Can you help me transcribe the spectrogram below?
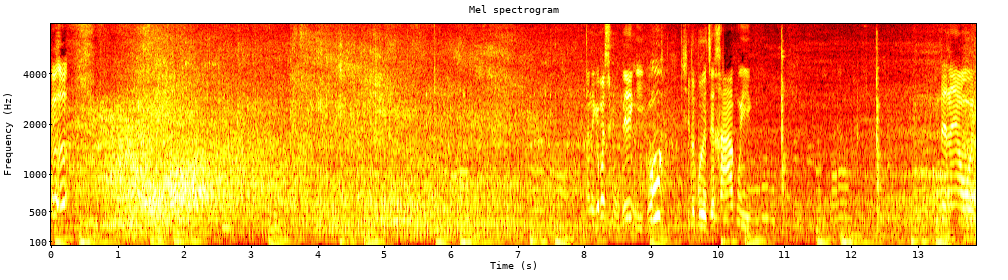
เออเอออันนี้ก็มาสูบเองอีกโอ้ชิระเบิดจะฆ่ากูอีกมันแต่แนวเว้ย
